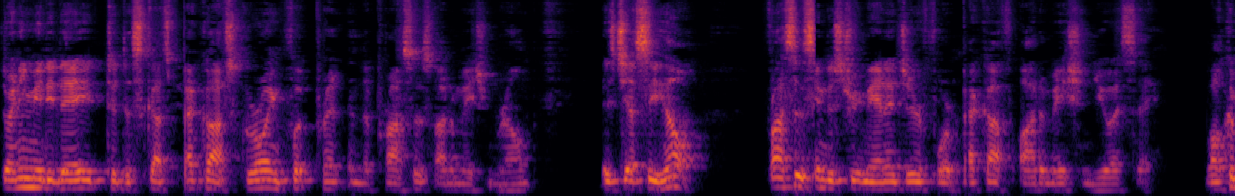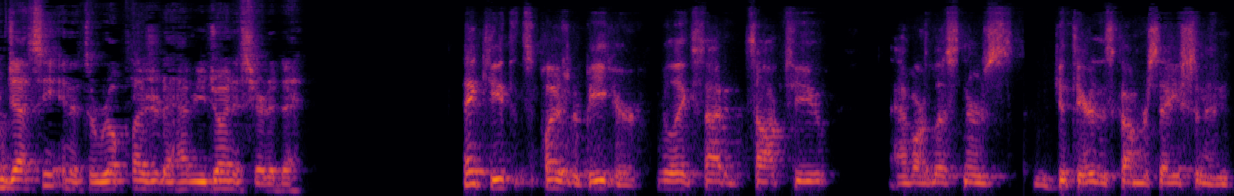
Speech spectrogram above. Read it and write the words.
Joining me today to discuss Beckhoff's growing footprint in the process automation realm is Jesse Hill, Process Industry Manager for Beckhoff Automation USA. Welcome, Jesse, and it's a real pleasure to have you join us here today. Hey, Keith, it's a pleasure to be here. Really excited to talk to you, have our listeners get to hear this conversation, and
